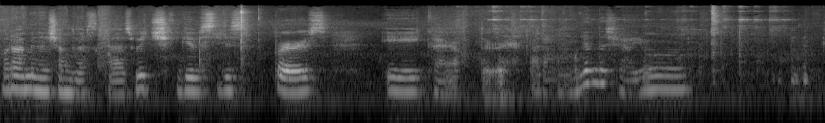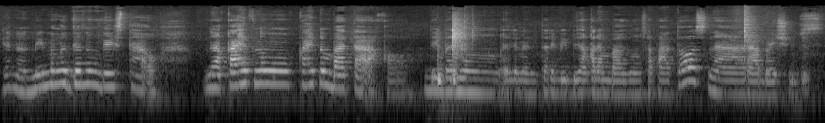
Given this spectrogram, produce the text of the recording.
marami na siyang gasgas, which gives this purse a character. Parang maganda siya. Yung, ganon. May mga ganon guys tao na kahit nung kahit nung bata ako, 'di ba nung elementary bibilang ka ng bagong sapatos na rubber shoes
